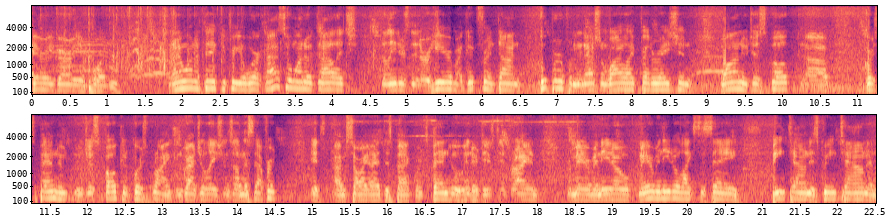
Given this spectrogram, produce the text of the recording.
very, very important. And I want to thank you for your work. I also want to acknowledge the leaders that are here. My good friend Don Hooper from the National Wildlife Federation, Juan, who just spoke, uh, of course, Ben, who, who, just spoke, and of course, Bryan. Congratulations on this effort. It's, I'm sorry I had this backwards. Ben, who introduced it, Bryan from Mayor Menino. Mayor Menino likes to say, Beantown is Greentown, and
